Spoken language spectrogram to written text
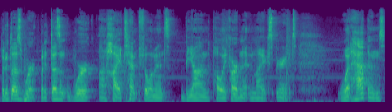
but it does work. But it doesn't work on high temp filaments beyond polycarbonate in my experience. What happens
